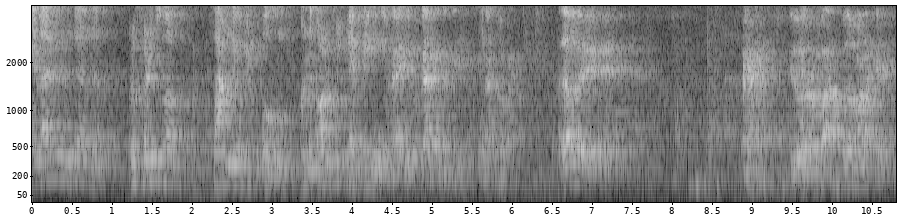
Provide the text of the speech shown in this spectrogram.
எல்லாருமே வந்து அந்த ப்ரிஃபரன்ஸ் ஆஃப் ஃபேமிலி அப்படின்னு போகும். அந்த கான்ஃப்ளிக்ட் எப்படி நீங்கள் நான் சொல்றேன். அதாவது இது ஒரு ரொம்ப அற்புதமான கேள்வி.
